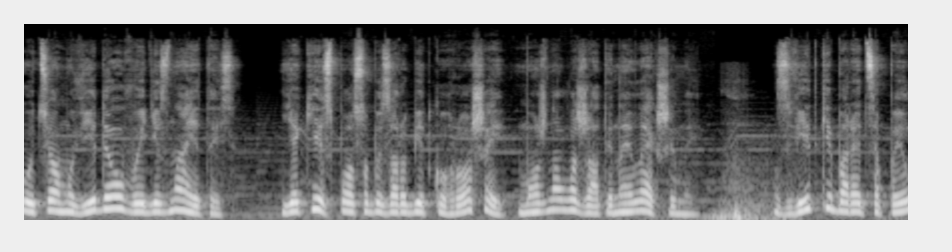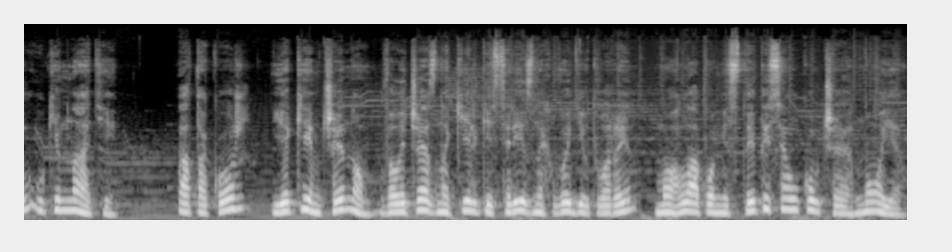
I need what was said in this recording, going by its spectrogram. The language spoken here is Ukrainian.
У цьому відео ви дізнаєтесь, які способи заробітку грошей можна вважати найлегшими, звідки береться пил у кімнаті, а також яким чином величезна кількість різних видів тварин могла поміститися у ковчег Ноя.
